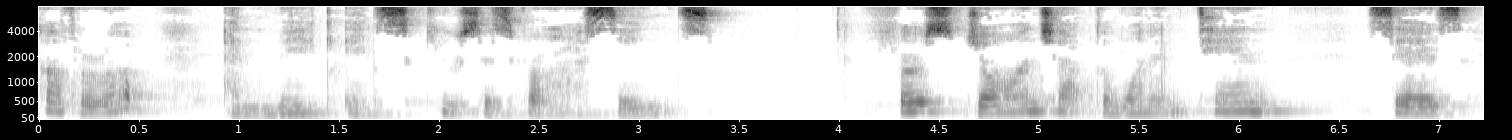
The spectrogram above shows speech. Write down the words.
cover up and make excuses for our sins. First John chapter 1 and 10 says,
